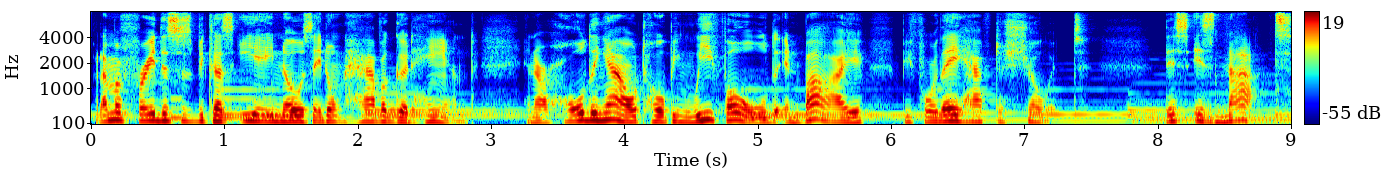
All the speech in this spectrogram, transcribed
But I'm afraid this is because EA knows they don't have a good hand, and are holding out hoping we fold and buy before they have to show it. This is not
